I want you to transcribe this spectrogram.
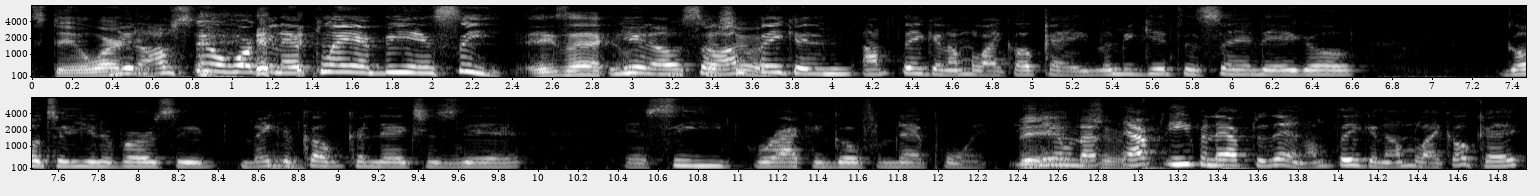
Still working. You know, I'm still working at Plan B and C. exactly. You know, so For I'm sure. thinking, I'm thinking, I'm like, okay, let me get to San Diego, go to the university, make Mm-hmm. a couple connections there, and see where I can go from that point. And Yeah, then sure. after, even after that, I'm thinking, I'm like, okay,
